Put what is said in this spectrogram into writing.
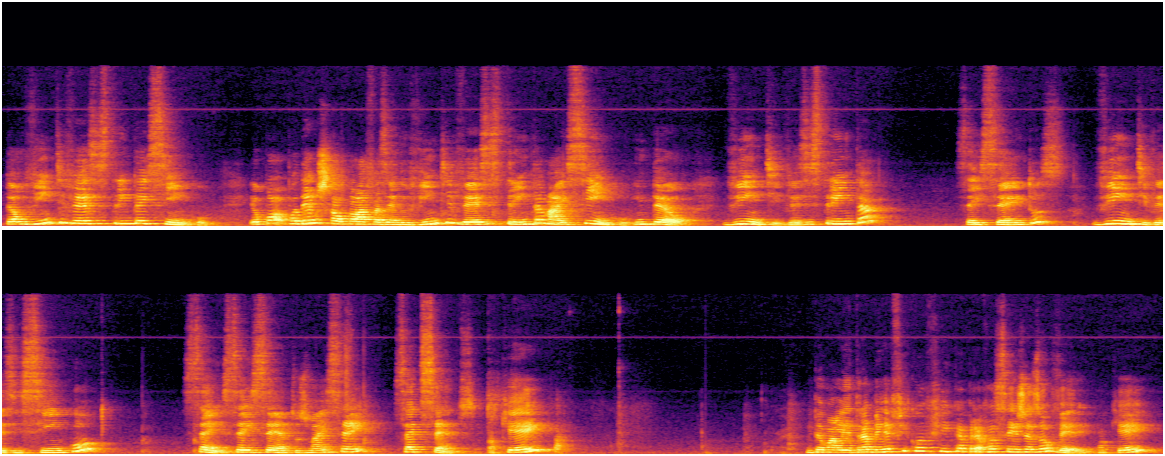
Então, 20 vezes 35. Eu, podemos calcular fazendo 20 vezes 30 mais 5. Então, 20 vezes 30, 600. 20 vezes 5, 100. 600 mais 100, 700. Ok? Então, a letra B fica, fica para vocês resolverem, ok?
